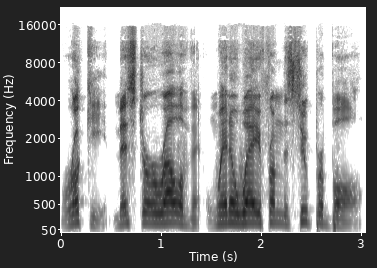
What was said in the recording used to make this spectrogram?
rookie, Mr. Irrelevant, went away from the Super Bowl,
